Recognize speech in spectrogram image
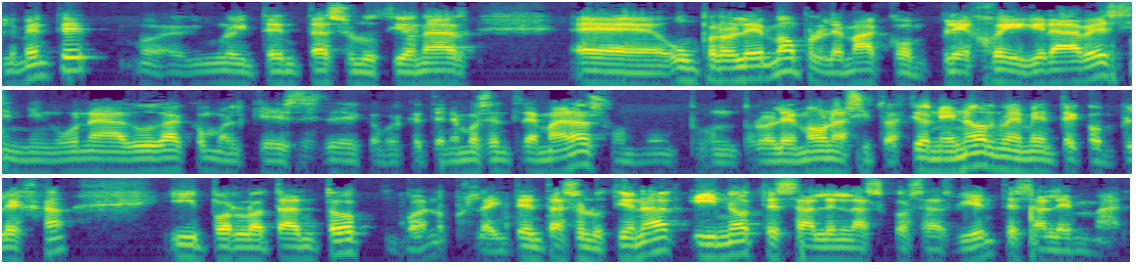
Simplemente uno intenta solucionar eh, un problema, un problema complejo y grave, sin ninguna duda, como el que es, como el que tenemos entre manos, un, problema, una situación enormemente compleja y por lo tanto, bueno, pues la intenta solucionar y no te salen las cosas bien, te salen mal.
